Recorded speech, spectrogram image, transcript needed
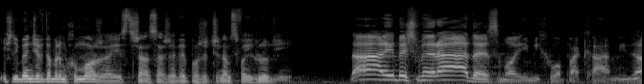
Jeśli będzie w dobrym humorze, jest szansa, że wypożyczy nam swoich ludzi. Dalibyśmy radę z moimi chłopakami, no,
